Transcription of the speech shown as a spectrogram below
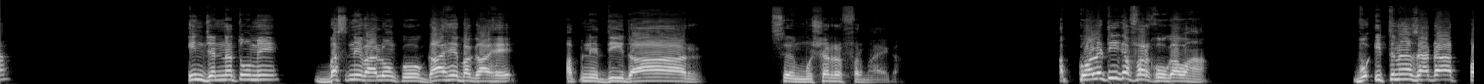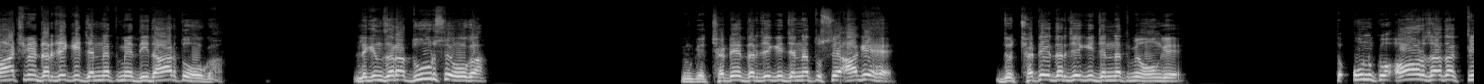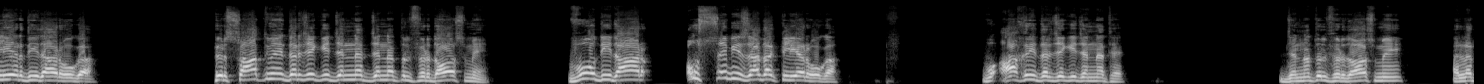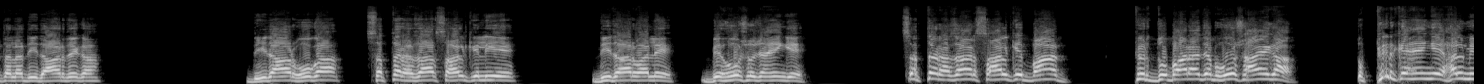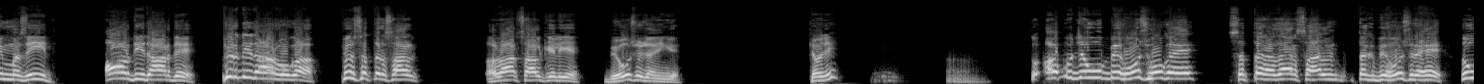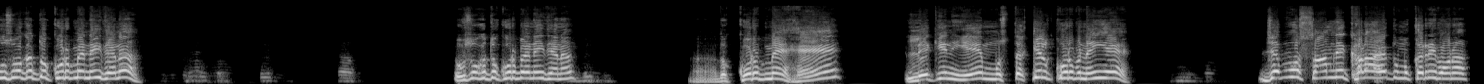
ان جنتوں میں بسنے والوں کو گاہے بگاہے اپنے دیدار سے مشرف فرمائے گا۔ اب کوالٹی کا فرق ہوگا وہاں۔ وہ اتنا زیادہ پانچویں درجے کی جنت میں دیدار تو ہوگا، لیکن ذرا دور سے ہوگا۔ کیونکہ چھٹے درجے کی جنت اس سے آگے ہے۔ جو چھٹے درجے کی جنت میں ہوں گے، تو ان کو اور زیادہ کلیئر دیدار ہوگا۔ پھر ساتویں درجے کی جنت جنت الفردوس میں وہ دیدار اس سے بھی زیادہ کلیئر ہوگا۔ وہ آخری درجے کی جنت ہے۔ جنت الفردوس میں اللہ تعالی دیدار دے گا۔ دیدار ہوگا ستر ہزار سال کے لیے۔ دیدار والے بے ہوش ہو جائیں گے۔ ستر ہزار سال کے بعد پھر دوبارہ جب ہوش آئے گا، تو پھر کہیں گے، حل میں مزید، اور دیدار دے، پھر دیدار ہوگا، پھر ستر سال، ہزار سال کے لیے بے ہوش ہو جائیں گے۔ کیوں جی؟ تو اب جو وہ بے ہوش ہو گئے، ستر ہزار سال تک بے ہوش رہے، تو اس وقت تو قرب میں نہیں تھے نا۔ اس وقت تو قرب میں نہیں تھے نا۔ ہاں، تو قرب میں ہیں، لیکن یہ مستقل قرب نہیں ہے۔ جب وہ سامنے کھڑا ہے تو مقرب ہونا۔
